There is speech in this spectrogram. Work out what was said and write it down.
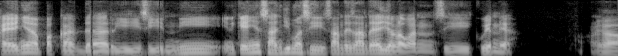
kayaknya apakah dari sini ini kayaknya Sanji masih santai-santai aja lawan si Queen ya? Ya,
